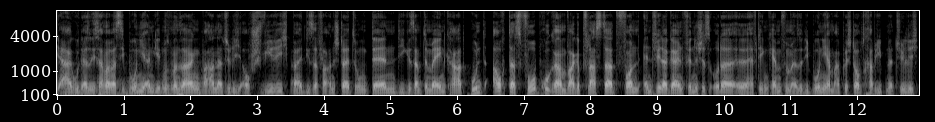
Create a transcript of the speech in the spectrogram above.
Ja, gut, also ich sag mal, was die Boni angeht, muss man sagen, war natürlich auch schwierig bei dieser Veranstaltung, denn die gesamte Maincard und auch das Vorprogramm war gepflastert von entweder geilen Finishes oder äh, heftigen Kämpfen. Also die Boni haben abgestaubt, Habib natürlich,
